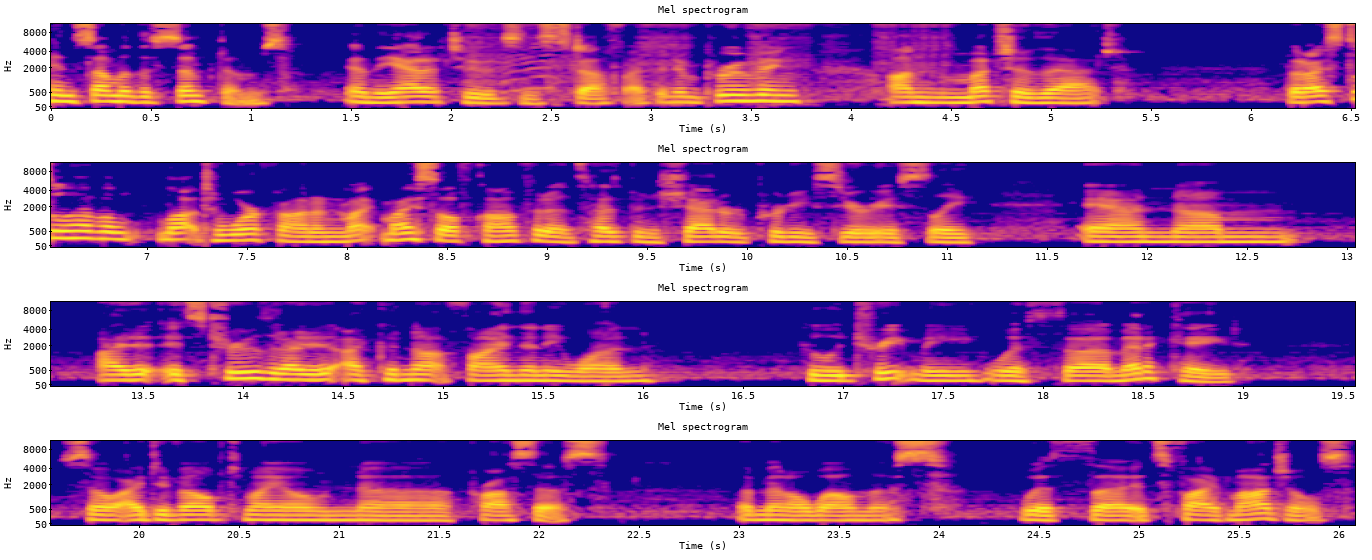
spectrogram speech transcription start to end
in some of the symptoms and the attitudes and stuff. I've been improving on much of that. But I still have a lot to work on, and my, my self confidence has been shattered pretty seriously. And um, I, it's true that I, I could not find anyone who would treat me with uh, Medicaid. So I developed my own uh, process of mental wellness with uh, its five modules.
